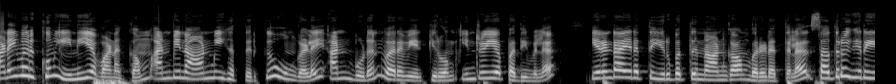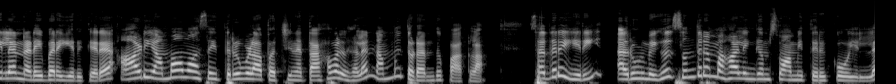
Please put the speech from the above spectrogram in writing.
அனைவருக்கும் இனிய வணக்கம். அன்பின் ஆன்மீகத்திற்கு உங்களை அன்புடன் வரவேற்கிறோம். இன்றைய பதிவில் இரண்டாயிரத்து இருபத்தி நான்காம் வருடத்தில் சதுரகிரியில் நடைபெற இருக்கிற ஆடி அமாவாசை திருவிழா பற்றின தகவல்களை நம்ம தொடர்ந்து பார்க்கலாம். சதுரகிரி அருள்மிகு சுந்தர மகாலிங்கம் சுவாமி திருக்கோயில்ல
